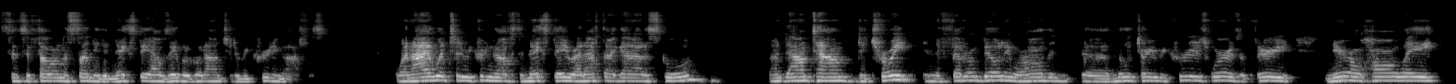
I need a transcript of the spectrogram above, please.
since it fell on a Sunday, the next day I was able to go down to the recruiting office. When I went to the recruiting office the next day, right after I got out of school, on downtown Detroit in the federal building where all the uh, military recruiters were, is a very narrow hallway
